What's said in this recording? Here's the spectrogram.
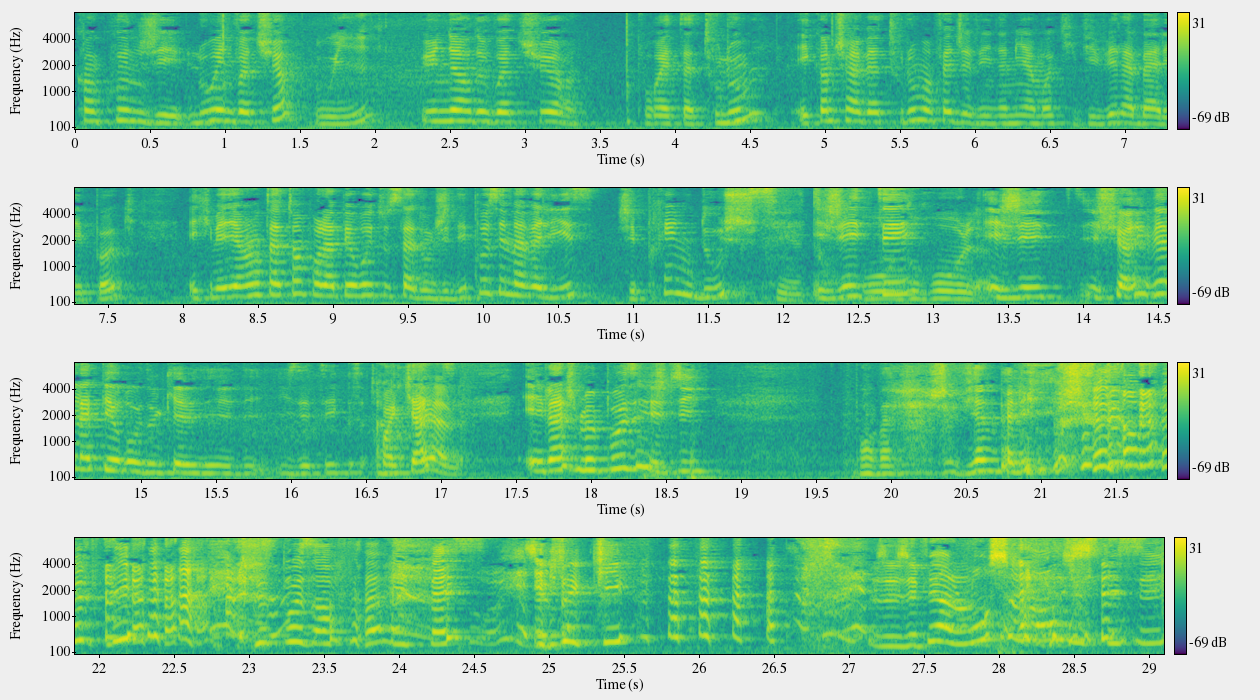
Cancun, j'ai loué une voiture. Oui. Une heure de voiture pour être à Tulum. Et quand je suis arrivée à Tulum, en fait, j'avais une amie à moi qui vivait là-bas à l'époque. Et qui m'a dit, on t'attend pour l'apéro et tout ça. Donc j'ai déposé ma valise. J'ai pris une douche. C'est Et j'ai été- drôle. Et j'ai, je suis arrivée à l'apéro, donc il y avait des- des- ils étaient 3-4. Incroyable. Et là, je me pose et je dis Bon, bah, je viens de Bali, je n'en peux plus. je pose enfin mes fesses et je kiffe. J'ai j'ai fait un long chemin jusqu'ici.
